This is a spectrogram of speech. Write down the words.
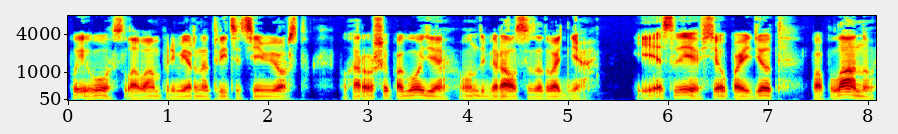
по его словам, примерно 37 верст. По хорошей погоде он добирался за два дня. Если все пойдет по плану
